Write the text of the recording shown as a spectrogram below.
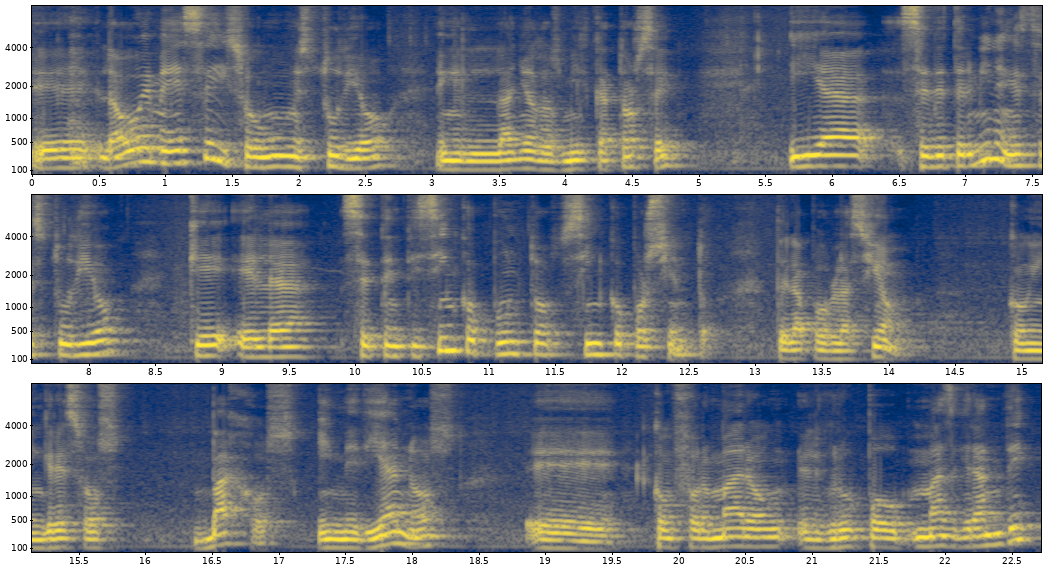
Eh, la OMS hizo un estudio en el año 2014 y uh, se determina en este estudio que el 75.5% uh, de la población con ingresos bajos y medianos eh, conformaron el grupo más grande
